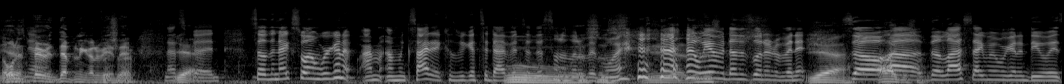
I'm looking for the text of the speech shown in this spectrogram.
The Holy Yeah. Spirit is definitely gonna be For in there. That's Yeah. good. So the next one, we're gonna. I'm, I'm excited because we get to dive into this one a little bit is- more. yeah, we is- haven't done this one in a minute. Yeah, So like uh, the last segment we're gonna do is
